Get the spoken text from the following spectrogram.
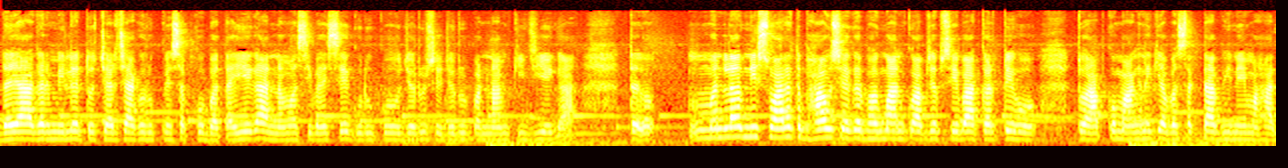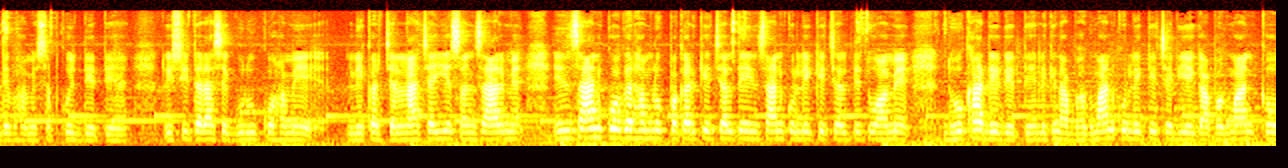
दया अगर मिले तो चर्चा के रूप में सबको बताइएगा। नमः शिवाय से गुरु को ज़रूर से ज़रूर प्रणाम कीजिएगा। तो मतलब निस्वार्थ भाव से अगर भगवान को आप जब सेवा करते हो तो आपको मांगने की आवश्यकता भी नहीं। महादेव हमें सब कुछ देते हैं। तो इसी तरह से गुरु को हमें लेकर चलना चाहिए संसार में। इंसान को अगर हम लोग पकड़ के चलते, इंसान को लेके चलते तो हमें धोखा दे देते हैं। लेकिन आप भगवान को लेके चलिएगा, भगवान को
